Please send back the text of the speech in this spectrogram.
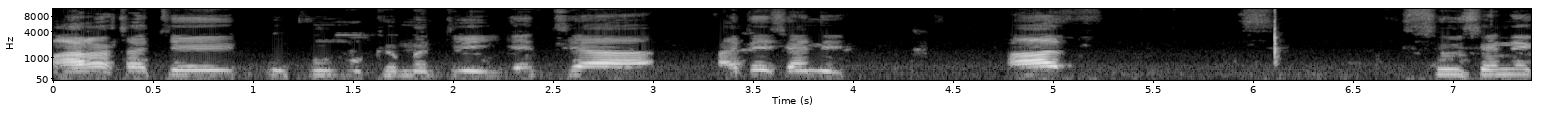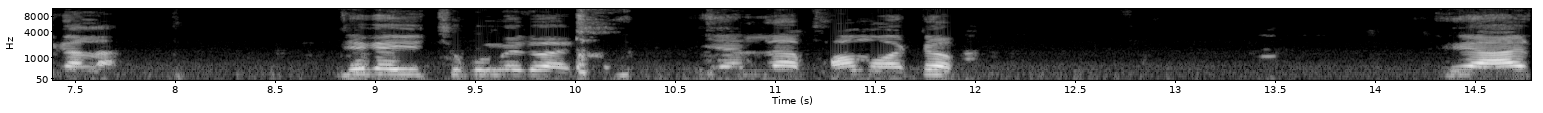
महाराष्ट्राचे उपमुख्यमंत्री यांच्या आदेशाने आज शिवसैनिकाला जे काही इच्छुक उमेदवार यांना फॉर्म वाटप हे आज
